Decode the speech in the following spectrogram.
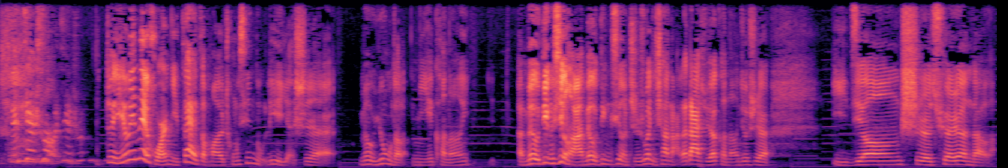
行，接着说，我接着说。对，因为那会儿你再怎么重新努力也是没有用的了。你可能，呃，没有定性啊，没有定性，只是说你上哪个大学可能就是已经是确认的了。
